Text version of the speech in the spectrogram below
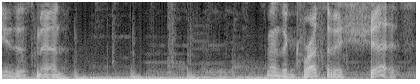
Jesus, man. This man's aggressive as shit.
